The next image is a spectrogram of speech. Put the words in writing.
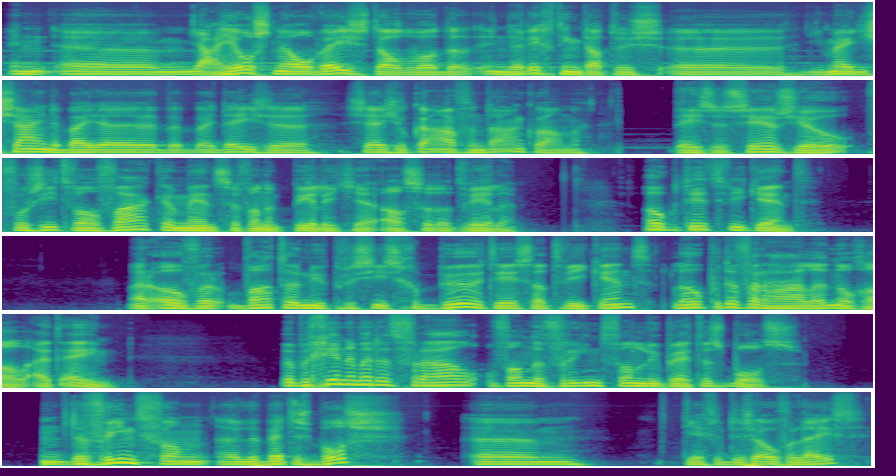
En uh, ja, heel snel wees het al wel in de richting dat dus die medicijnen bij, de, bij deze Sergio K. vandaan kwamen. Deze Sergio voorziet wel vaker mensen van een pilletje als ze dat willen. Ook dit weekend. Maar over wat er nu precies gebeurd is dat weekend lopen de verhalen nogal uiteen. We beginnen met het verhaal van de vriend van Lubertus Bos. De vriend van uh, Bos, um, die heeft het dus overleefd,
